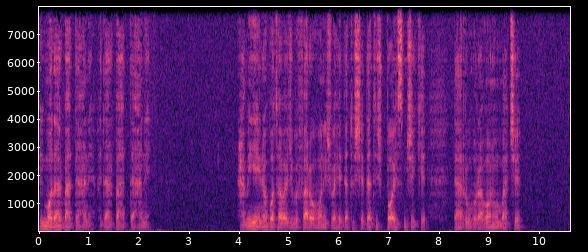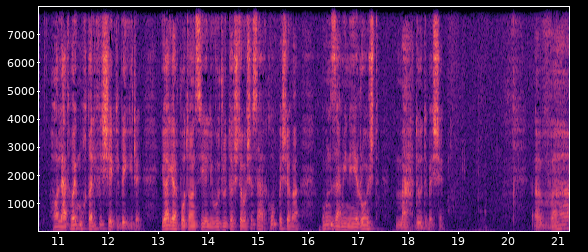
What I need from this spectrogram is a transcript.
این مادر بد دهنه پدر بد دهنه همه اینا با توجه به فراوانیش و هدت و شدتش باعث میشه که در روح و روان اون بچه حالتهای مختلفی شکل بگیره. یا اگر پتانسیلی وجود داشته باشه سرکوب بشه و اون زمینه رشد محدود بشه. و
